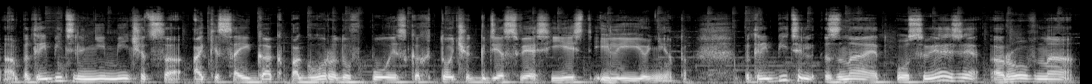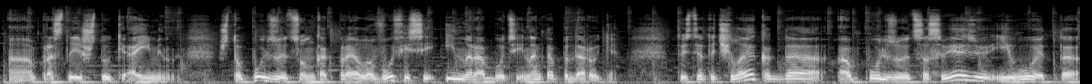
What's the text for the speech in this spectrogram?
Э, потребитель не мечется аки-сайгак по городу в поисках точек, где связь есть или ее нету. Потребитель знает о связи ровно э, простые штуки, а именно, что пользуется он, как правило, в офисе и на работе, иногда по дороге. То есть это человек, когда а, пользуется связью, его это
